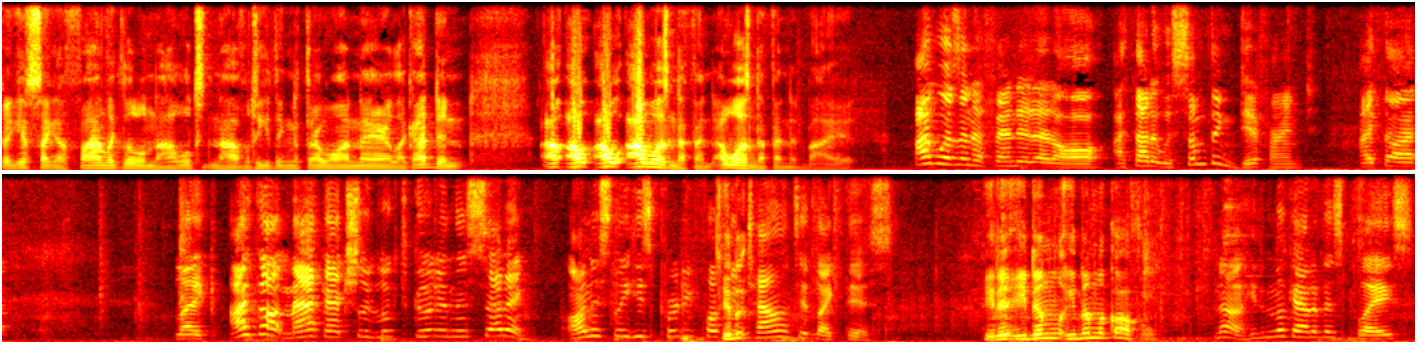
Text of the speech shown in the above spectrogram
I guess like a fine like little novelty novelty thing to throw on there. Like I didn't. I, I, I wasn't offended. I wasn't offended by it. I wasn't offended at all. I thought it was something different. I thought, like, I thought Mac actually looked good in this setting. Honestly, he's pretty fucking look- talented like this. He didn't. He didn't. He didn't look awful. No, he didn't look out of his place.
